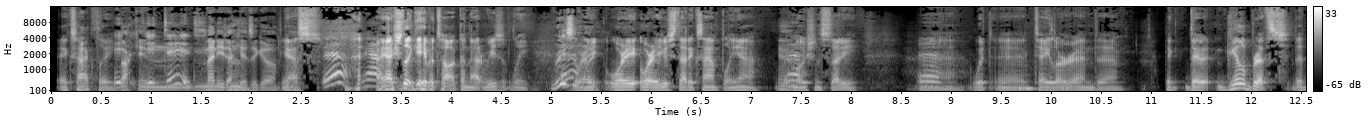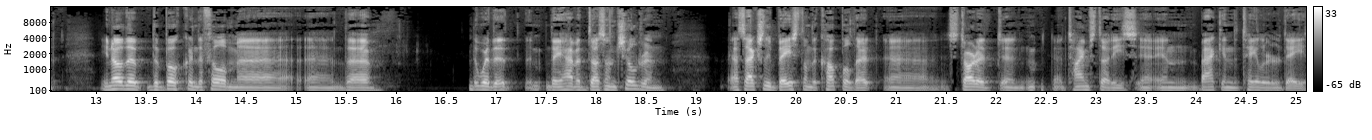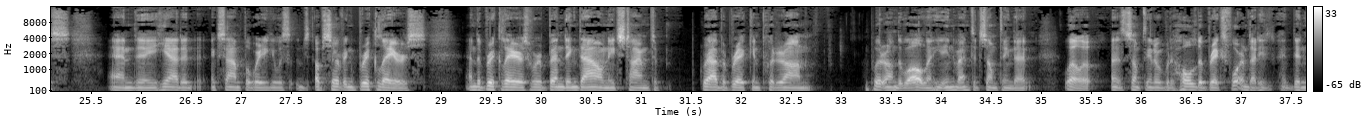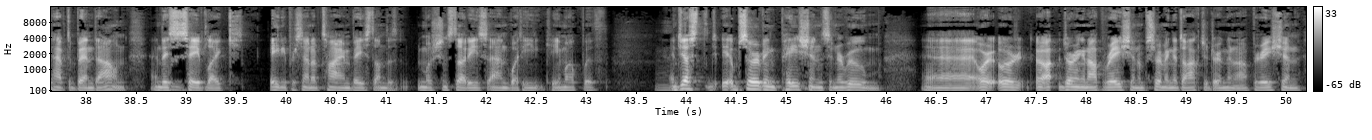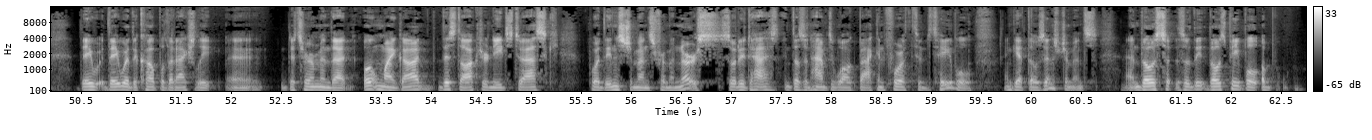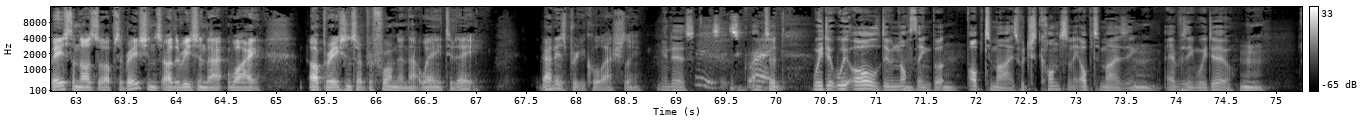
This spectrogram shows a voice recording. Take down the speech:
Exactly. It- back in it did. many decades ago? yes. Yeah, yeah. I actually gave a talk on that recently. Recently? Where, I- where, I, where I used that example, yeah, Yeah. motion study uh, with uh, Taylor and uh, the the Gilbreths. The, you know the the book and the film, uh, uh, the, the where the they have a dozen children. That's actually based on the couple that uh, started uh, time studies in, in back in the Taylor days, and uh, he had an example where he was observing bricklayers, and the bricklayers were bending down each time to grab a brick and put it on put it on the wall. And he invented something that well uh, something that would hold the bricks for him that he didn't have to bend down. And they saved like 80% of time based on the motion studies and what he came up with. And just observing patients in a room uh, or, or uh, during an operation observing a doctor during an operation they, were- they were the couple that actually uh, determined that oh my god this doctor needs to ask for the instruments from a nurse so that it, has, it doesn't have to walk back and forth to the table and get those instruments and those so the, those people uh, based on those observations are the reason that why operations are performed in that way today that is pretty cool actually It is. It is, it's great. So- We do. We all do nothing but optimize. We're just constantly optimizing everything we do.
